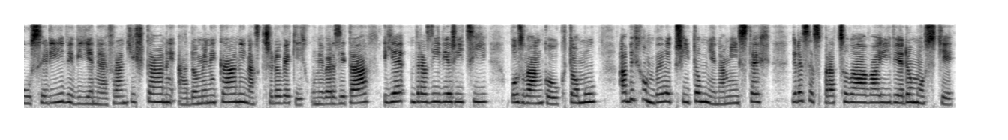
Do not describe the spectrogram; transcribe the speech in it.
Úsilí vyvíjené františkány a dominikány na středověkých univerzitách je, drazí věřící, pozvánkou k tomu, abychom byli přítomni na místech, kde se zpracovávají vědomosti,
